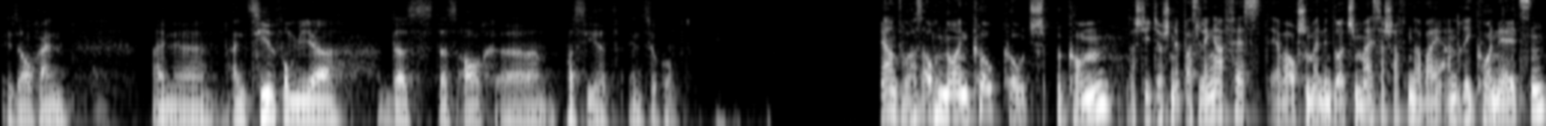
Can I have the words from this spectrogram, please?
ist auch ein, eine, ein Ziel von mir, dass das auch äh, passiert in Zukunft. Ja, und du hast auch einen neuen Co-Coach bekommen. Das steht ja schon etwas länger fest. Er war auch schon bei den deutschen Meisterschaften dabei. André Cornelsen.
